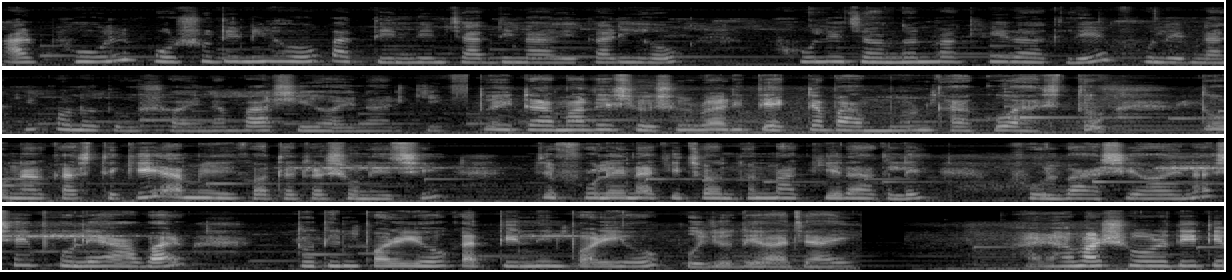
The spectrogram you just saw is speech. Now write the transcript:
আর ফুল পরশু দিনই হোক আর তিন দিন, চার দিন আগেকারই হোক, ফুলে চন্দন মাখিয়ে রাখলে ফুলের নাকি কোনো দোষ হয় না বাসি হয় না আর কি। তো এটা আমাদের শ্বশুর বাড়িতে একটা ব্রাহ্মণ কাকু আসতো। তো ওনার কাছ থেকেই আমি এই কথাটা শুনেছি যে ফুলে নাকি চন্দন মাখিয়ে রাখলে ফুল বাসি হয় না, সেই ফুলে আবার দুদিন পরেই হোক আর তিন দিন পরেই হোক পুজো দেওয়া যায়। আর আমার সর্দিতে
